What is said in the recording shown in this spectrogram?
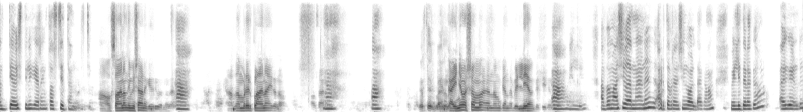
അത്യാവശ്യത്തിന് കയറി ഫസ്റ്റ് എത്താൻ ആ, അവസാന നിമിഷമാണ് കയറി വന്നത്. അത് നമ്മുടെ ഒരു പ്ലാൻ ആയിരുന്നോ? കഴിഞ്ഞ വർഷം നമുക്ക് എന്താ വെള്ളിയാണ് ആ വെള്ളി. അപ്പൊ മാഷി പറഞ്ഞാണ് അടുത്ത പ്രാവശ്യം ഗോൾഡ് ആക്കണം. വെള്ളി തിളക്കം അത് കഴിഞ്ഞിട്ട്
